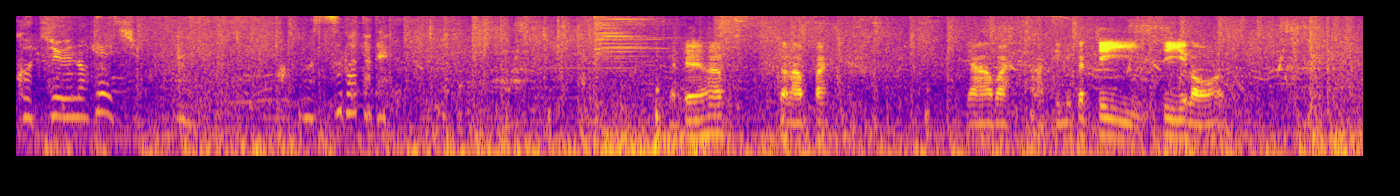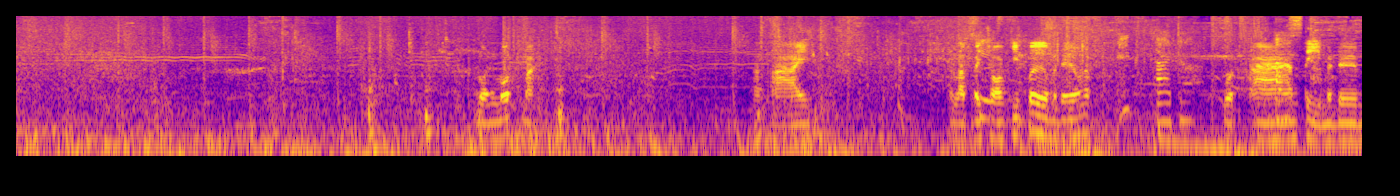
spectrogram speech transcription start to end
เมาเจอครับสลับไปยาวไปอะทีนี้ก็จี้จี้รอ ลงรถมาาตายสลับไปชอคิปเปอร์มาเดิมครับ กดอาร์ตีมาเดิม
